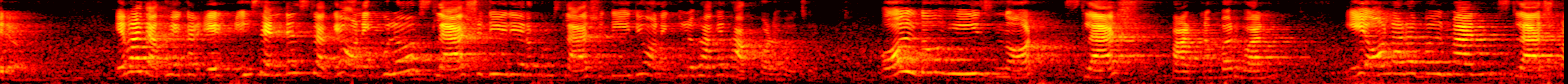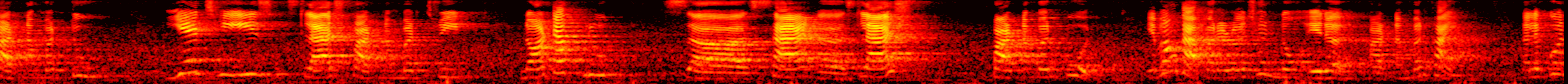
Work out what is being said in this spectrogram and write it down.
error এবার দেখো এখানে এই সেন্টেন্সটাকে অনেকগুলো স্ল্যাশ দিয়ে দিয়ে, এরকম স্ল্যাশ দিয়ে দিয়ে অনেকগুলো ভাগে ভাগ করা হয়েছে। Although he is not slash part number one a honourable man slash part number two yet he is slash part number three not a crook slash part number four এবং তারপরে রয়েছে no error part number five তাহলে কোন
